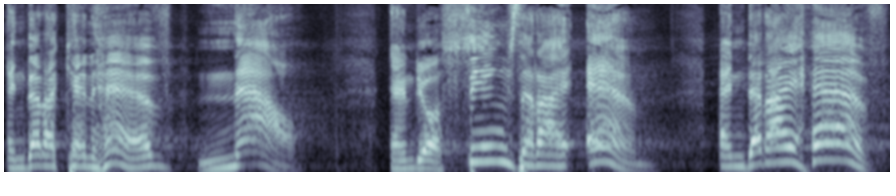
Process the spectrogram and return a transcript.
and that I can have now. And there are things that I am and that I have,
